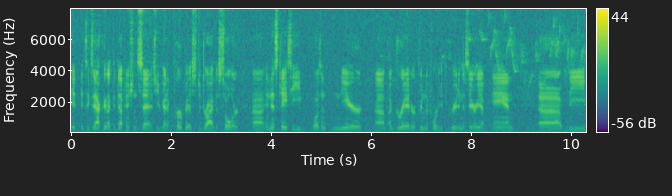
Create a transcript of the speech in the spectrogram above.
it, it's exactly like the definition says. You've got a purpose to drive the solar. Uh, in this case, he wasn't near uh, a grid or couldn't afford to get the grid in this area, and uh, the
